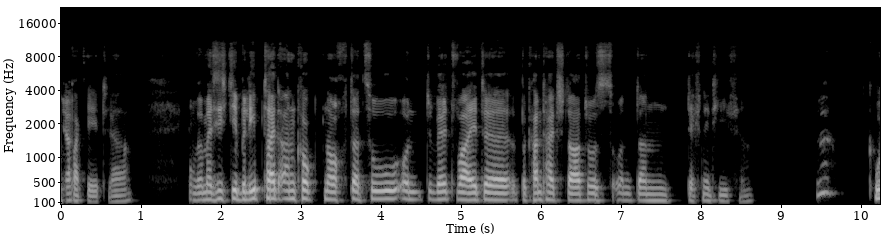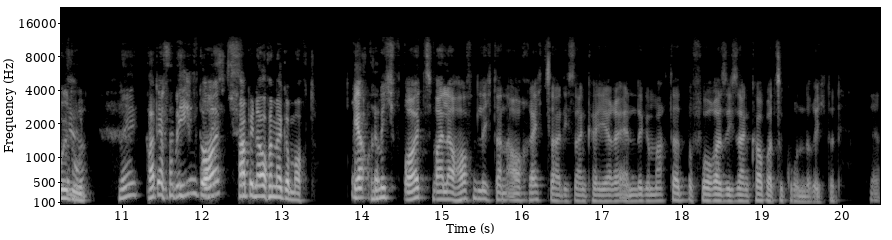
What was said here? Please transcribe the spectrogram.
Ja. Gesamtpaket, ja. Und wenn man sich die Beliebtheit anguckt noch dazu und weltweite Bekanntheitsstatus und dann definitiv, ja. Ja, cool, Ja, gut. ne, hat er verdient und ich habe ihn auch immer gemocht. Ja, und mich freut's, weil er hoffentlich dann auch rechtzeitig sein Karriereende gemacht hat, bevor er sich seinen Körper zugrunde richtet. Ja,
